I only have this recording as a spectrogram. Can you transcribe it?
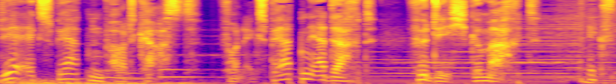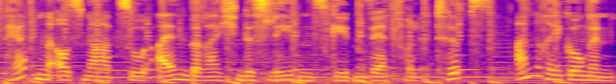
Der Expertenpodcast. Von Experten erdacht, für dich gemacht. Experten aus nahezu allen Bereichen des Lebens geben wertvolle Tipps, Anregungen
